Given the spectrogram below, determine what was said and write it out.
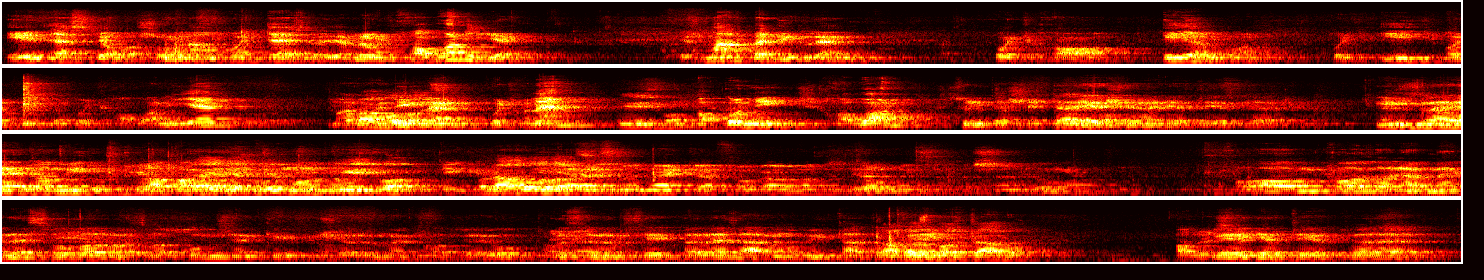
Én ezt javasolnám, hogy ez legyen, mert ha van ilyen, és már pedig lenne, hogyha ilyen van, hogy így adjuk be, hogy ha van ilyen, már ha pedig lenne, hogyha nem, így van. akkor nincs. Ha van, szüntessék. Teljesen egyetértek. Így mehet, amit Lakatos mondott. Így van. Bravo, Ezt meg kell fogalmazni természetesen. Jó amikor az anyag meg lesz fogalmazva, akkor minden képviselő megkapja, jó? Köszönöm szépen, lezárom a vitát. Aki, aki egyetért vele,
